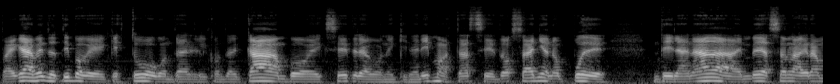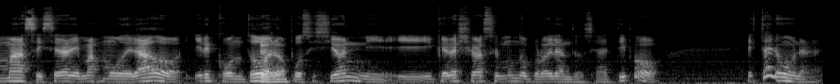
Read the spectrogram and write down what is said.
Para claramente un tipo que, que estuvo contra el, contra el campo, etcétera, con el kirchnerismo hasta hace dos años, no puede de la nada, en vez de hacer la gran masa y ser alguien más moderado, ir con toda la oposición y, y, querer llevarse el mundo por delante. O sea, el tipo está en una.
